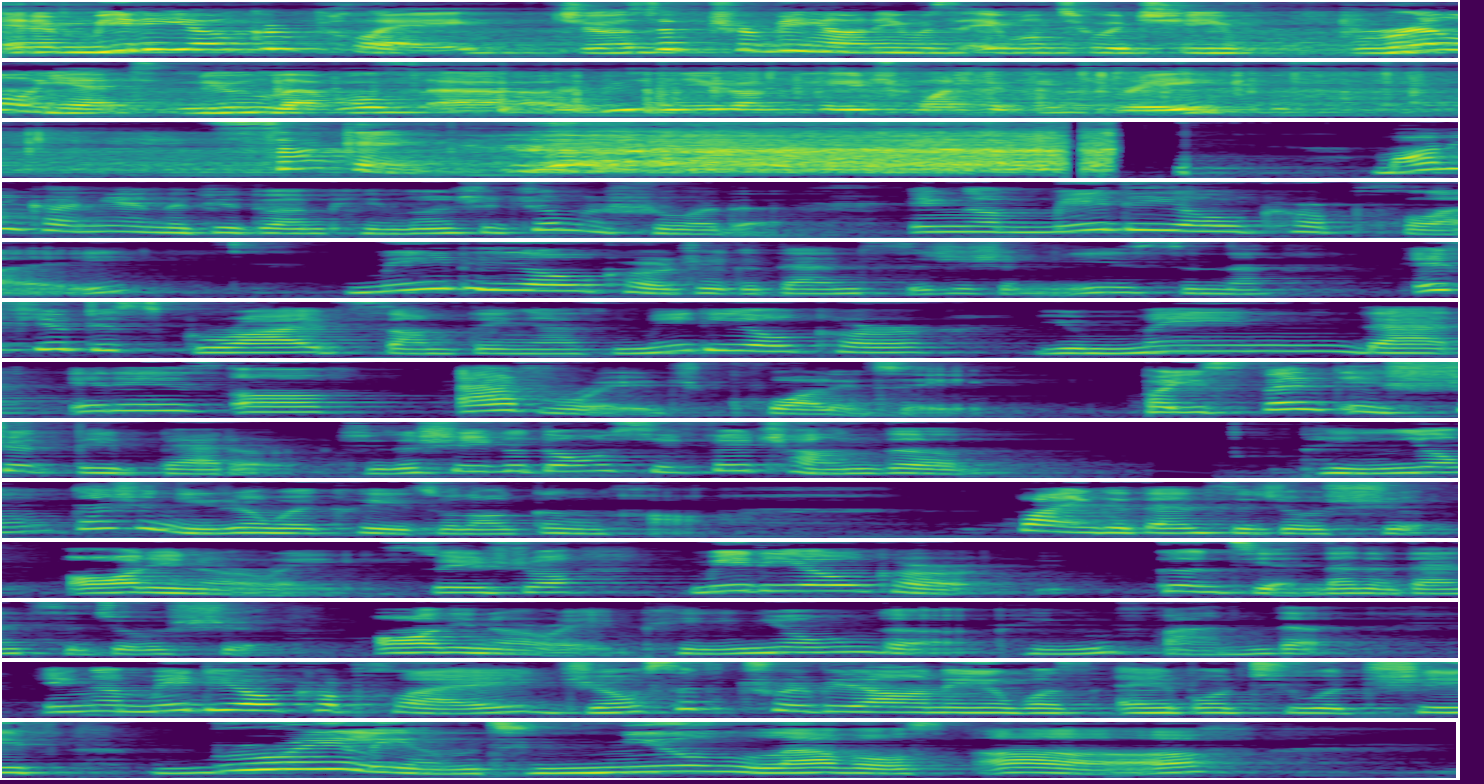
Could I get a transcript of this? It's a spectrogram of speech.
In a mediocre play, Joseph Tribbiani was able to achieve brilliant new levels of, continued on page 153, sucking. Monica 念的这段评论是这么说的：In a mediocre play, mediocre 这个单词是什么意思呢？If you describe something as mediocre, you mean that it is of average quality, but you think it should be better，指的是一个东西非常的 平庸，但是你认为可以做到更好。换一个单词就是 ordinary，所以说 mediocre 更简单的单词就是 ordinary，平庸的、平凡的。In a mediocre play, Joseph Tribbiani was able to achieve brilliant new levels of.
